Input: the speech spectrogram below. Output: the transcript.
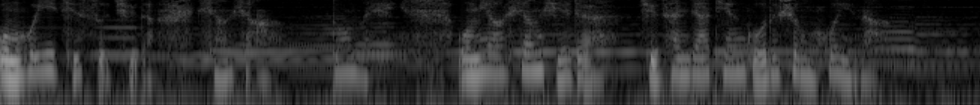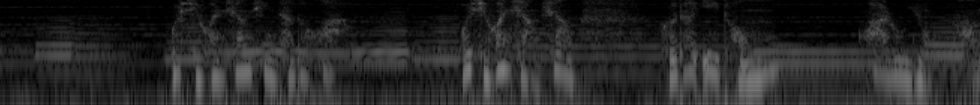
我们会一起死去的，想想，多美！我们要相携着去参加天国的盛会呢。”我喜欢相信他的话，我喜欢想象和他一同跨入永恒。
